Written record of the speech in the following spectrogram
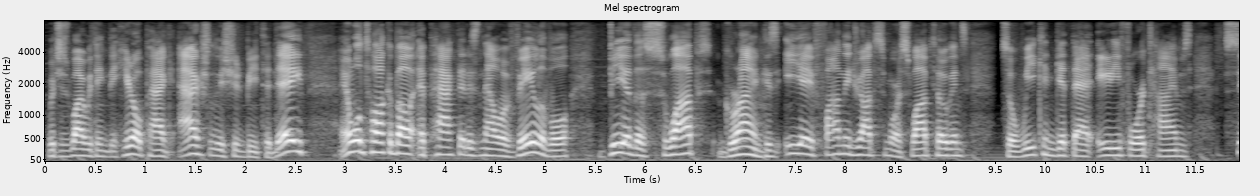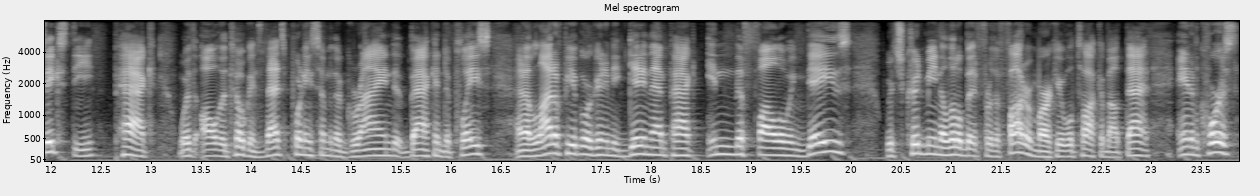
which is why we think the Hero Pack actually should be today. And we'll talk about a pack that is now available via the swaps grind because EA finally dropped some more swap tokens so we can get that 84 times 60 pack with all the tokens. That's putting some of the grind back into place. And a lot of people are going to be getting that pack in the following days, which could mean a little bit for the fodder market. We'll talk about that. And of course,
